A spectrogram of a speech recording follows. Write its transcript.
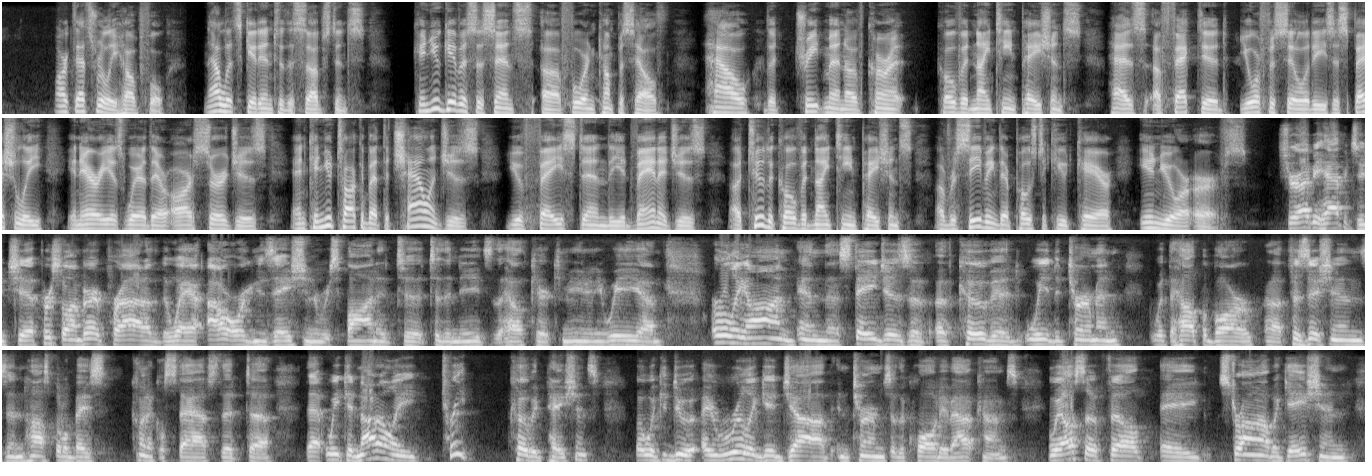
Mark, that's really helpful. Now let's get into the substance. Can you give us a sense uh, for Encompass Health how the treatment of current COVID 19 patients has affected your facilities, especially in areas where there are surges. And can you talk about the challenges you've faced and the advantages uh, to the COVID 19 patients of receiving their post acute care in your IRFs? Sure, I'd be happy to, Chip. First of all, I'm very proud of the way our organization responded to, to the needs of the healthcare community. We um, early on in the stages of, of COVID, we determined with the help of our uh, physicians and hospital-based clinical staffs that uh, that we could not only treat COVID patients, but we could do a really good job in terms of the quality of outcomes. We also felt a strong obligation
